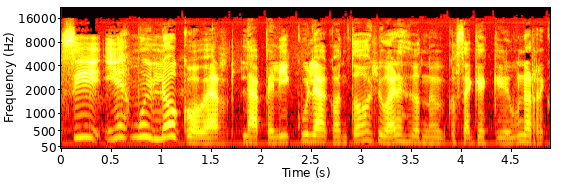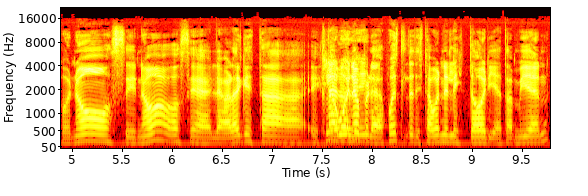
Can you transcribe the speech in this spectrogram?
Sí, y es muy loco ver la película con todos lugares donde, o sea, que, uno reconoce, ¿no? O sea, la verdad que está, está bueno, pero después está buena la historia también.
